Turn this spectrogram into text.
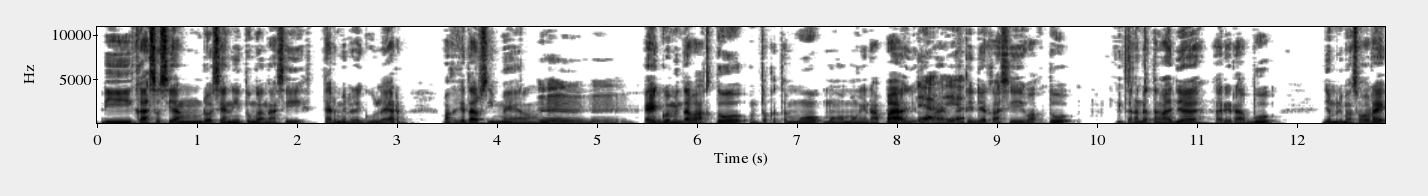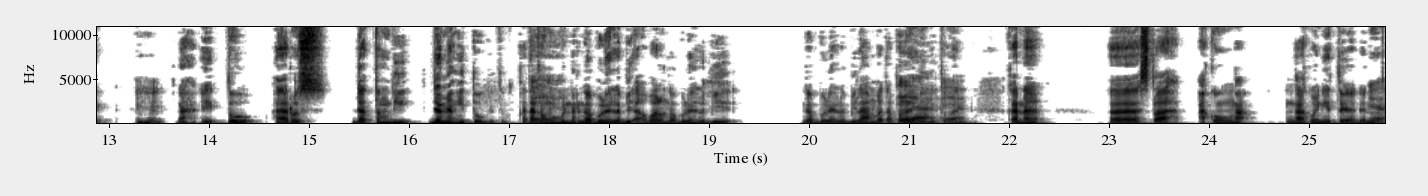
di kasus yang dosen itu nggak ngasih termin reguler, maka kita harus email. Mm-mm. Eh gue minta waktu untuk ketemu mau ngomongin apa gitu Iya, kan. iya. Nanti dia kasih waktu, misalkan datang aja hari Rabu jam 5 sore. Mhm. Nah itu harus datang di jam yang itu gitu. Kata kamu Iya. bener nggak boleh lebih awal, nggak boleh lebih nggak boleh lebih lambat apalagi Iya, gitu iya. kan. Karena eh, setelah aku nggak ngelakuin itu ya dan Iya.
